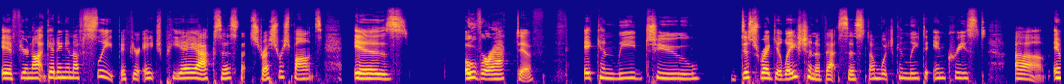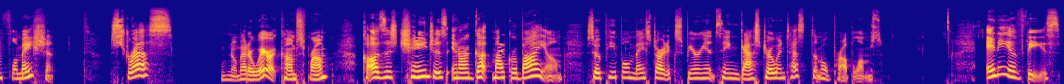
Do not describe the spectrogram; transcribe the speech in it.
If you're not getting enough sleep, if your HPA axis, that stress response, is overactive, it can lead to dysregulation of that system, which can lead to increased uh, inflammation. Stress, no matter where it comes from, causes changes in our gut microbiome. So people may start experiencing gastrointestinal problems. Any of these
